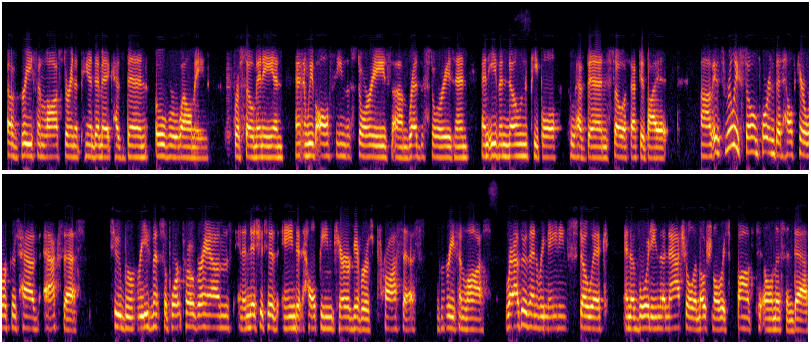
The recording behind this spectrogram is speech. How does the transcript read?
of grief and loss during the pandemic has been overwhelming for so many, and and we've all seen the stories, um, read the stories, and and even known people who have been so affected by it. Um, it's really so important that healthcare workers have access to bereavement support programs and initiatives aimed at helping caregivers process grief and loss rather than remaining stoic and avoiding the natural emotional response to illness and death.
